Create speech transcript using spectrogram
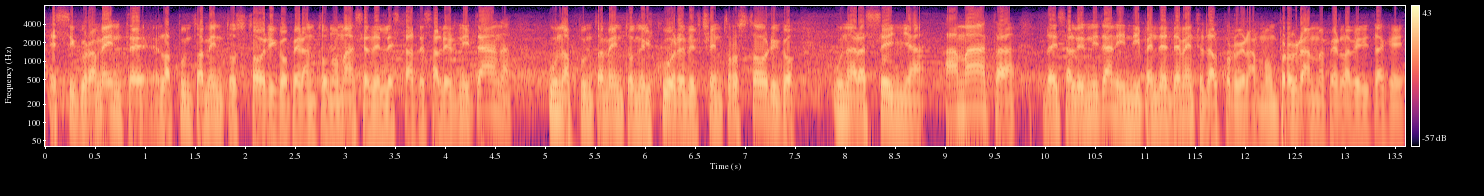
È sicuramente l'appuntamento storico per antonomasia dell'estate salernitana, un appuntamento nel cuore del centro storico, una rassegna amata dai salernitani indipendentemente dal programma, un programma per la verità che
